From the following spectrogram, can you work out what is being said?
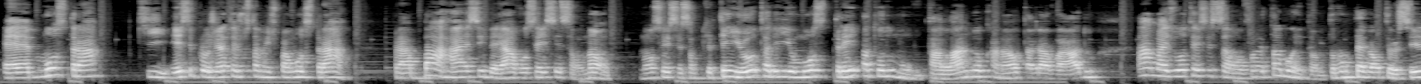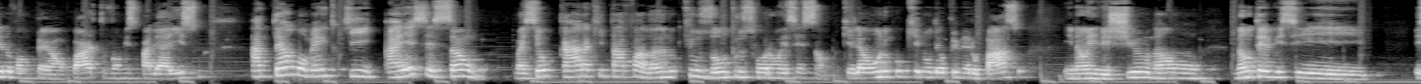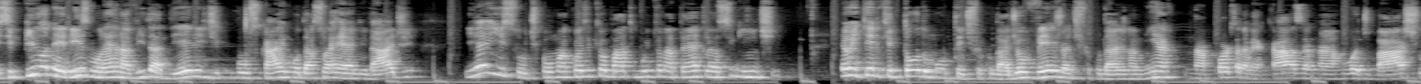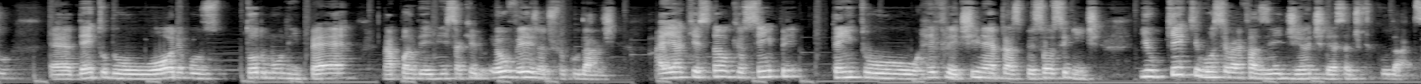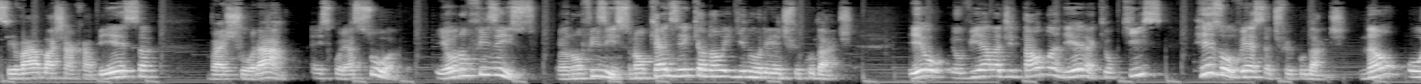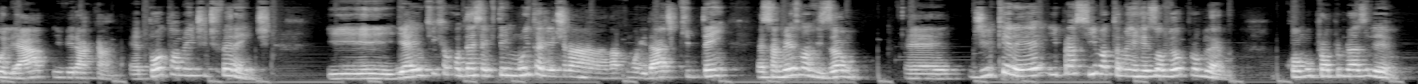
é mostrar que esse projeto é justamente para mostrar, para barrar essa ideia, ah, você é exceção. Não, não sou exceção, porque tem outro ali e eu mostrei para todo mundo. Tá lá no meu canal, tá gravado. Ah, mas o outro é exceção. Eu falei, tá bom então. Então vamos pegar um terceiro, vamos pegar um quarto, vamos espalhar isso. Até o momento que a exceção vai ser o cara que está falando que os outros foram exceção. Porque ele é o único que não deu o primeiro passo e não investiu, não, não teve esse, esse pioneirismo né, na vida dele de buscar e mudar sua realidade. E é isso, tipo, uma coisa que eu bato muito na tecla é o seguinte, eu entendo que todo mundo tem dificuldade, eu vejo a dificuldade na minha, na porta da minha casa, na rua de baixo, é, dentro do ônibus, todo mundo em pé, na pandemia, isso, aquilo, eu vejo a dificuldade. Aí a questão que eu sempre tento refletir né, para as pessoas é o seguinte: e o que, que você vai fazer diante dessa dificuldade? Você vai abaixar a cabeça, vai chorar? É escolha sua. Eu não fiz isso. Eu não fiz isso. Não quer dizer que eu não ignorei a dificuldade. Eu, eu vi ela de tal maneira que eu quis resolver essa dificuldade. Não olhar e virar cara. É totalmente diferente. E, e aí o que, que acontece é que tem muita gente na, na comunidade que tem essa mesma visão é, de querer ir para cima também, resolver o problema, como o próprio brasileiro.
